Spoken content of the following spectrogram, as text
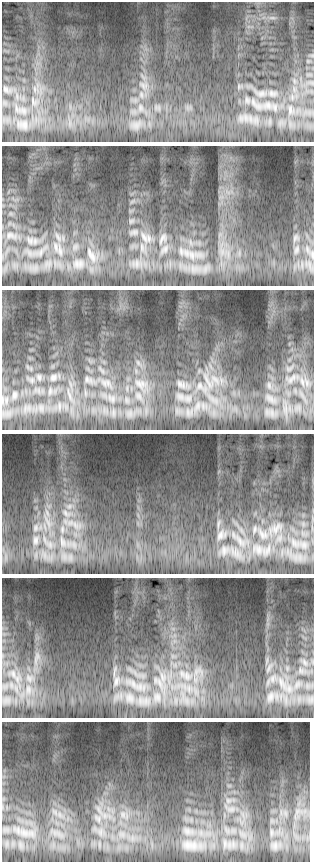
那怎么算？怎么算？它给你一个表嘛，那每一个 species 它的 S 零，S 零就是它在标准状态的时候，每摩尔每 Kelvin 多少焦耳？好，S 零这个是 S 零的单位对吧？S 零是有单位的，啊，你怎么知道它是每摩尔每？每 Kelvin 多少焦耳？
